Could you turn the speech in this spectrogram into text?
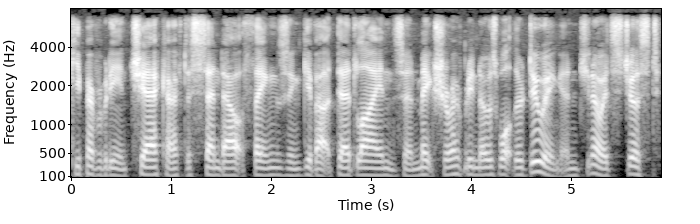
keep everybody in check. I have to send out things and give out deadlines and make sure everybody knows what they're doing. And you know, it's just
